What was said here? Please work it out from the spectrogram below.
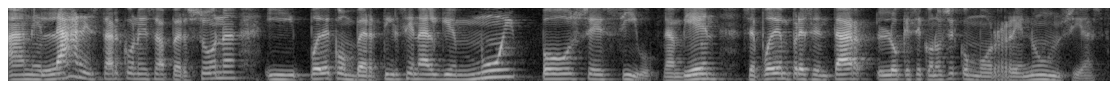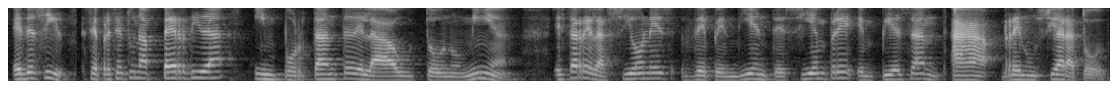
anhelar estar con esa persona y puede convertirse en alguien muy posesivo. También se pueden presentar lo que se conoce como renuncias. Es decir, se presenta una pérdida importante de la autonomía estas relaciones dependientes siempre empiezan a renunciar a todo.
